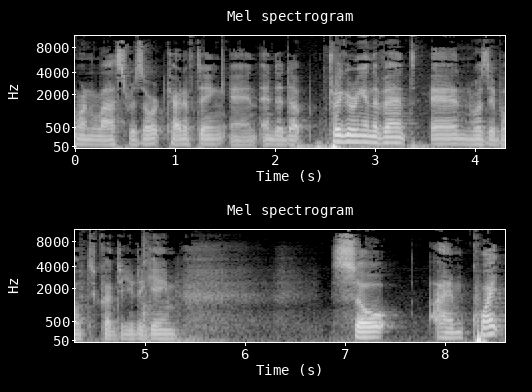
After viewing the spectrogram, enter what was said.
one last resort kind of thing, and ended up triggering an event and was able to continue the game. So I'm quite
